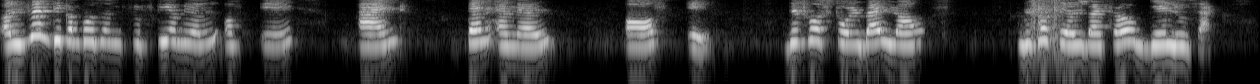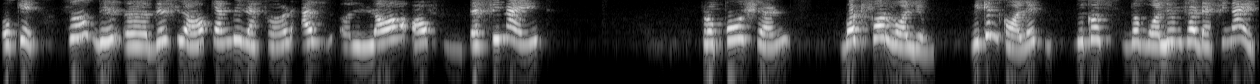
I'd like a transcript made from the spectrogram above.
always decompose on 50 ml of A and 10 ml of A. This was told by law. This was told by Sir Gay-Lussac. Okay, so this, uh, this law can be referred as a law of definite proportions, but for volume. We can call it because the volumes are definite.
